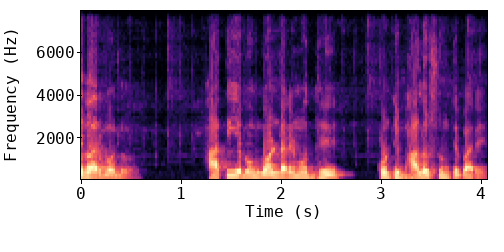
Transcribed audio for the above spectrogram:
এবার বলো হাতি এবং গন্ডারের মধ্যে কোনটি ভালো শুনতে পারে?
